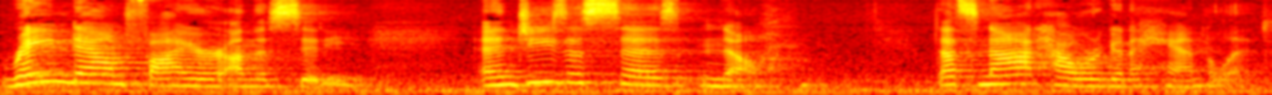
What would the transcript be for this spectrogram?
rain down fire on the city. And Jesus says, No, that's not how we're going to handle it.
